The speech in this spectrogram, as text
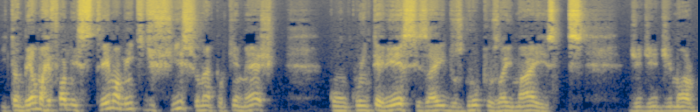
E também é uma reforma extremamente difícil, né? Porque mexe com, com interesses aí dos grupos aí mais de, de, de maior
